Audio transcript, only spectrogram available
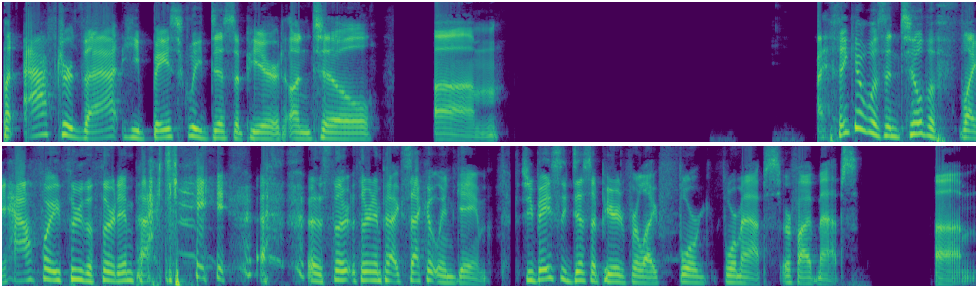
but after that, he basically disappeared until um I think it was until the th- like halfway through the third impact game, third, third impact second wind game. So basically disappeared for like four four maps or five maps. Um,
